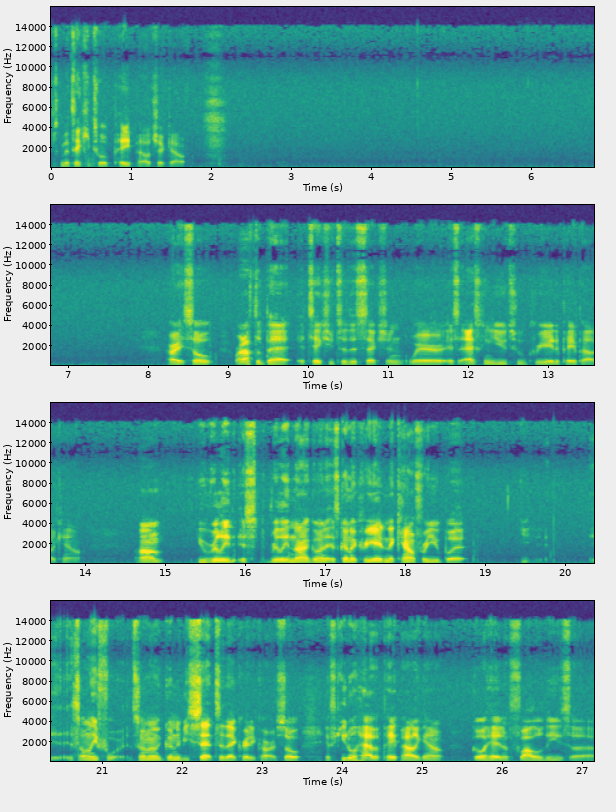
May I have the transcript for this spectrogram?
It's going to take you to a PayPal checkout. Alright, so right off the bat, it takes you to this section where it's asking you to create a PayPal account. Um, you really, it's really not going to, it's going to create an account for you, but it's only for, it's only going to be set to that credit card. So if you don't have a PayPal account, go ahead and follow these, uh,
